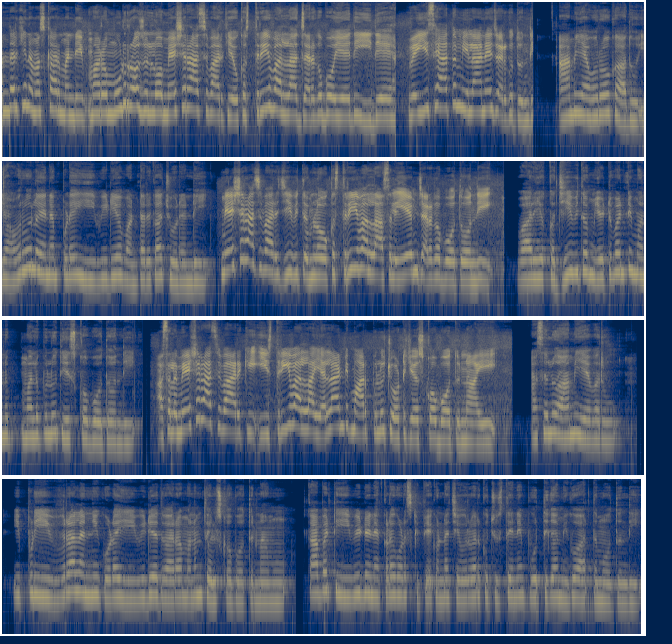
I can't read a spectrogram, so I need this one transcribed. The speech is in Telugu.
అందరికీ నమస్కారం అండి. మరో మూడు రోజుల్లో మేషరాశి వారికి ఒక స్త్రీ వల్ల జరగబోయేది ఇదే. వెయ్యి శాతం ఇలానే జరుగుతుంది. ఆమె ఎవరో కాదు ఎవరూ లేనప్పుడే ఈ వీడియో ఒంటరిగా చూడండి. మేషరాశి వారి జీవితంలో ఒక స్త్రీ వల్ల అసలు ఏం జరగబోతోంది? వారి యొక్క జీవితం ఎటువంటి మను మలుపులు తీసుకోబోతోంది? అసలు మేషరాశి వారికి ఈ స్త్రీ వల్ల ఎలాంటి మార్పులు చోటు చేసుకోబోతున్నాయి? అసలు ఆమె ఎవరు? ఇప్పుడు ఈ వివరాలన్నీ కూడా ఈ వీడియో ద్వారా మనం తెలుసుకోబోతున్నాము. కాబట్టి ఈ వీడియోని ఎక్కడ కూడా స్కిప్ చేయకుండా చివరి వరకు చూస్తేనే పూర్తిగా మీకు అర్థమవుతుంది.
